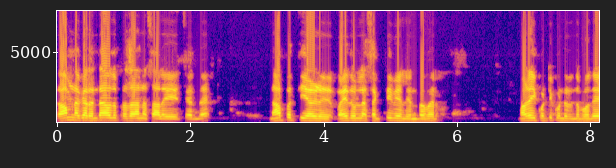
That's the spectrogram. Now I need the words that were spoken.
ராம்நகர் இரண்டாவது பிரதான சாலையைச் சேர்ந்த நாற்பத்தி ஏழு வயதுள்ள சக்திவேல் என்பவர் மழை கொட்டி கொண்டிருந்த போதே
